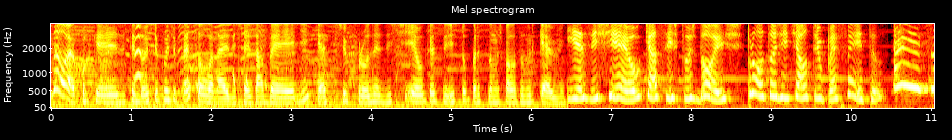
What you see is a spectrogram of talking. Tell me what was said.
Não, é porque existem dois tipos de pessoa, né? Existe a Isabelle, que assiste Frozen, existe eu que assisto Precisamos Falar sobre Kevin. E existe eu que assisto os dois. Pronto, a gente é o trio perfeito. É isso,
